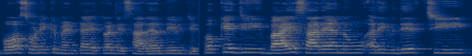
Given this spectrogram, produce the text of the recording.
ਬਹੁਤ ਸੋਹਣੇ ਕਮੈਂਟ ਆਏ ਤੁਹਾਡੇ ਸਾਰਿਆਂ ਦੇ ਓਕੇ ਜੀ ਬਾਏ ਸਾਰਿਆਂ ਨੂੰ। ਅਰੀਵਦੇਰਚੀ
